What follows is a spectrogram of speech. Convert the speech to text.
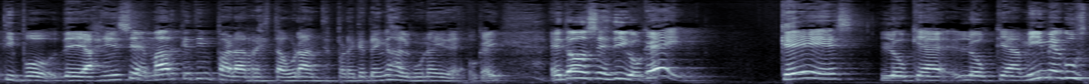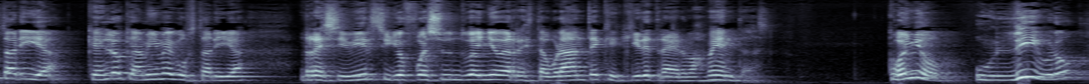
Tipo de agencia de marketing para restaurantes, para que tengas alguna idea, ¿ok? Entonces digo, ok, ¿qué es lo que, lo que a mí me gustaría? ¿Qué es lo que a mí me gustaría? Recibir si yo fuese un dueño de restaurante que quiere traer más ventas? Coño, un libro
